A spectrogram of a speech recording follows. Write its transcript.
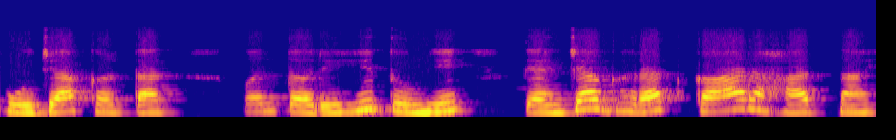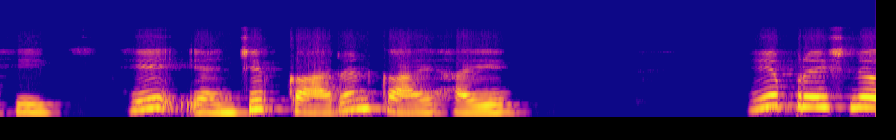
पूजा करतात पण तरीही तुम्ही त्यांच्या घरात का राहत नाही? हे यांचे कारण काय आहे? हे प्रश्न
